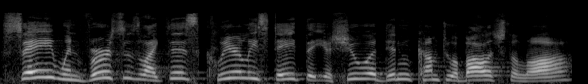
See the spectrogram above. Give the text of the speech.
say when verses like this clearly state that Yeshua didn't come to abolish the law?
